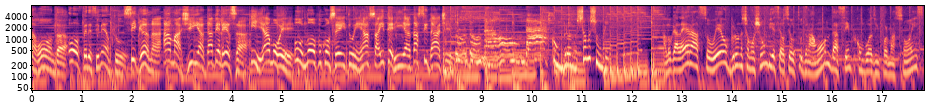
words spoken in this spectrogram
na onda. Oferecimento. Cigana, a magia da beleza. E Amoe, o novo conceito em açaíteria da cidade. Tudo na onda. Com Bruno Chamo Chumbi. Alô galera, sou eu, Bruno Chamochumbi, esse é o seu Tudo na Onda, sempre com boas informações.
